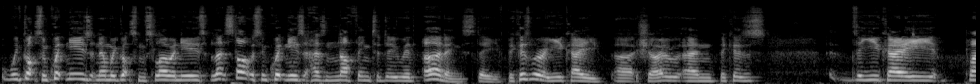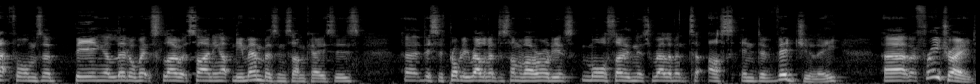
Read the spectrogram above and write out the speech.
We've got some quick news and then we've got some slower news. Let's start with some quick news that has nothing to do with earnings, Steve. Because we're a UK uh, show and because the UK platforms are being a little bit slow at signing up new members in some cases, uh, this is probably relevant to some of our audience more so than it's relevant to us individually. Uh, but Freetrade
